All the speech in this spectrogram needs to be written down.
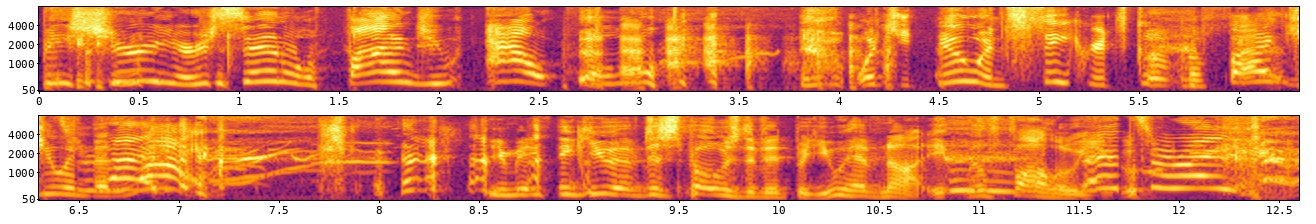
Be sure your sin will find you out, fool. what you do in secret's going to find you in the light. You may think you have disposed of it, but you have not. It will follow you. That's right.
